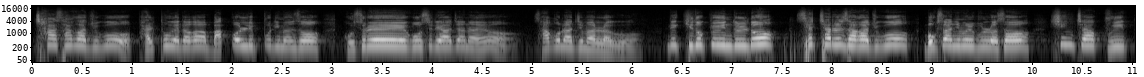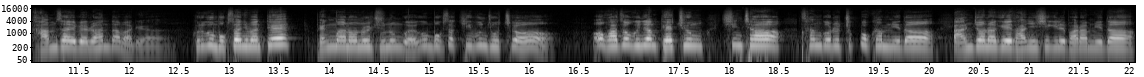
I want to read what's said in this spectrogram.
차 사가지고 발통에다가 막걸리 뿌리면서 고스레 고스레 하잖아요. 사고 나지 말라고. 근데 기독교인들도 새 차를 사가지고 목사님을 불러서 신차 구입 감사 예배를 한단 말이야. 그리고 목사님한테 100만 원을 주는 거야. 그럼 목사 기분 좋죠. 어 가서 그냥 대충 신차 산 거를 축복합니다. 안전하게 다니시길 바랍니다.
